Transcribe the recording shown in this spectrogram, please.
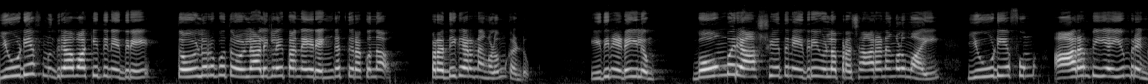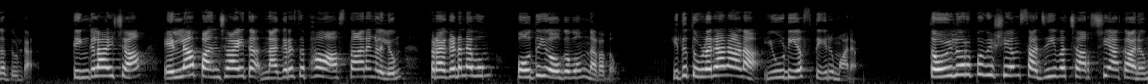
യു ഡി എഫ് മുദ്രാവാക്യത്തിനെതിരെ തൊഴിലുറപ്പ് തൊഴിലാളികളെ തന്നെ രംഗത്തിറക്കുന്ന പ്രതികരണങ്ങളും കണ്ടു. ഇതിനിടയിലും ബോംബ് രാഷ്ട്രീയത്തിനെതിരെയുള്ള പ്രചാരണങ്ങളുമായി യു ഡി എഫും ആർ എം പി ഐയും രംഗത്തുണ്ട്. തിങ്കളാഴ്ച എല്ലാ പഞ്ചായത്ത് നഗരസഭാ ആസ്ഥാനങ്ങളിലും പ്രകടനവും പൊതുയോഗവും നടന്നു. ഇത് തുടരാനാണ് യു തീരുമാനം. തൊഴിലുറപ്പ് വിഷയം സജീവ ചർച്ചയാക്കാനും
